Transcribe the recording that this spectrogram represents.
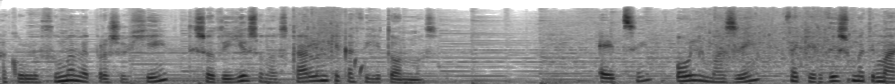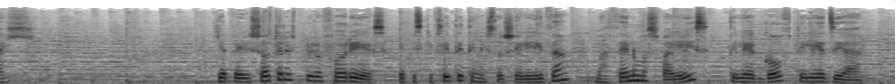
Ακολουθούμε με προσοχή τις οδηγίες των δασκάλων και καθηγητών μας. Έτσι, όλοι μαζί θα κερδίσουμε τη μάχη. Για περισσότερες πληροφορίες επισκεφτείτε την ιστοσελίδα μαθαίνομασφαλής.gov.gr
